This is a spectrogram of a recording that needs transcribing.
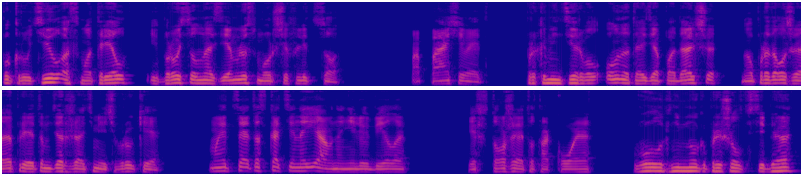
Покрутил, осмотрел и бросил на землю, сморщив лицо. «Попахивает», — прокомментировал он, отойдя подальше, но продолжая при этом держать меч в руке. «Мыться эта скотина явно не любила. И что же это такое?» Волок немного пришел в себя,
